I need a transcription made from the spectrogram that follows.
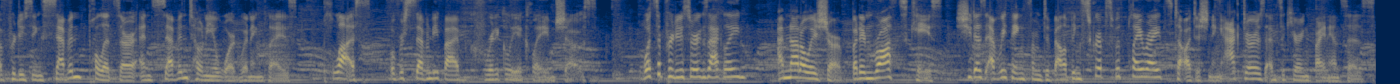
of producing seven Pulitzer and seven Tony Award winning plays, plus over 75 critically acclaimed shows. What's a producer exactly? I'm not always sure, but in Roth's case, she does everything from developing scripts with playwrights to auditioning actors and securing finances.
